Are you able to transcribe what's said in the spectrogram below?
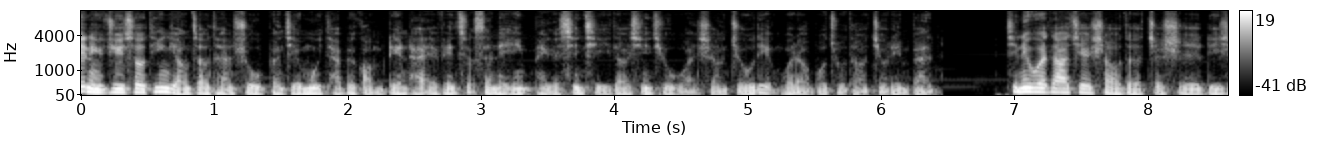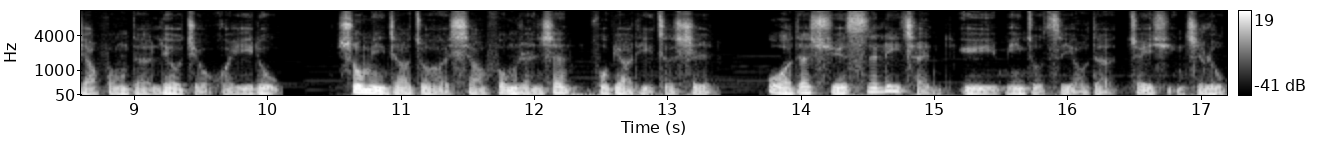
谢您继续收听《杨照谈书》。本节目以台北广播电台 FM 九三点一，每个星期一到星期五晚上九点为大家播出到九点半。今天为大家介绍的，这是李晓峰的六九回忆录，书名叫做《晓峰人生》，副标题则是“我的学思历程与民主自由的追寻之路”，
